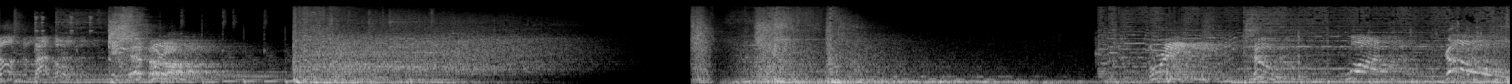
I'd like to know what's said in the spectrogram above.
Start battle! Sephiroth! One, go!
